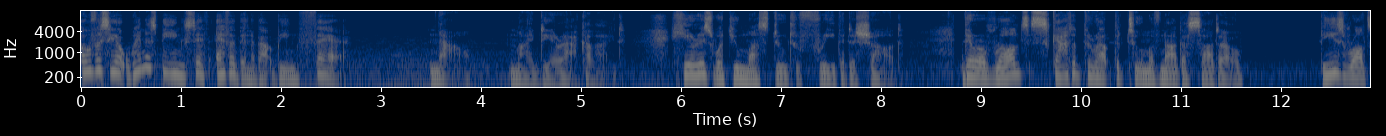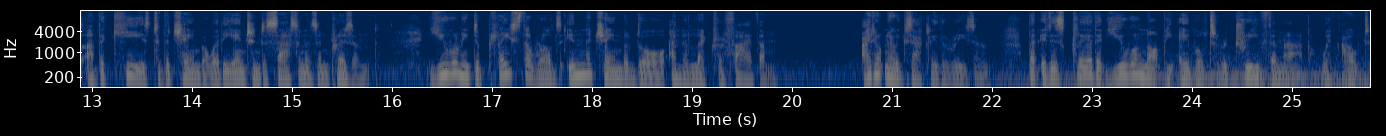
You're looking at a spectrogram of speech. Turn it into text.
Overseer, when has being Sith ever been about being fair? Now, my dear acolyte, here is what you must do to free the Dashade. There are rods scattered throughout the tomb of Naga Sadow. These rods are the keys to the chamber where the ancient assassin is imprisoned. You will need to place the rods in the chamber door and electrify them. I don't know exactly the reason, but it is clear that you will not be able to retrieve the map without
